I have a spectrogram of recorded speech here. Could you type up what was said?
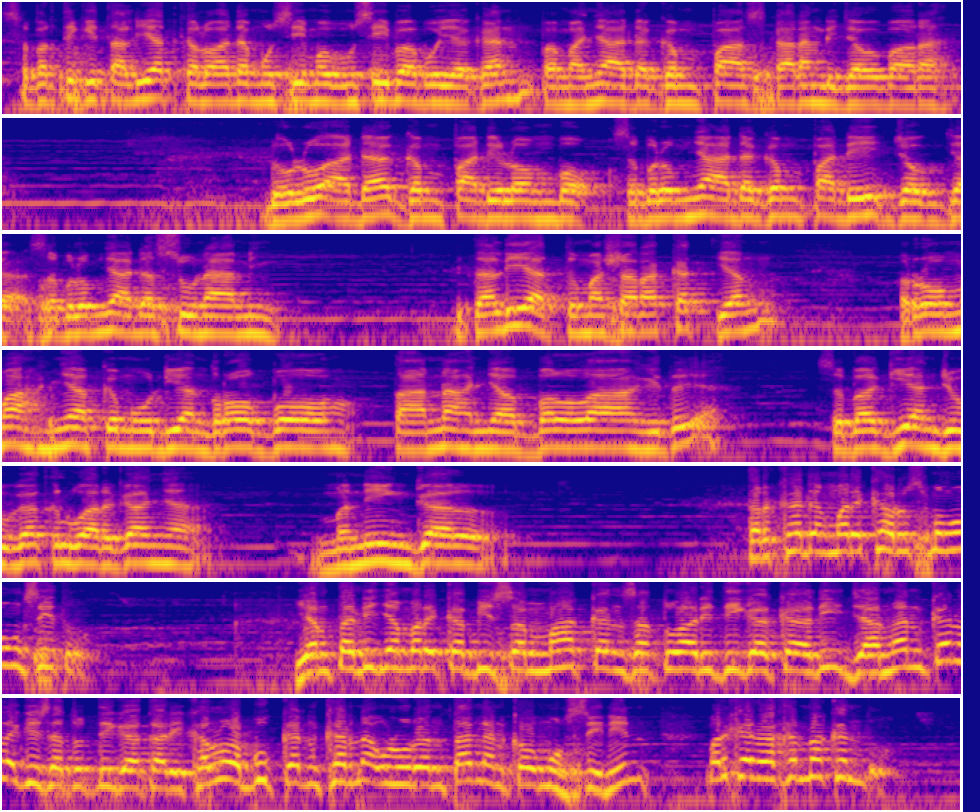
Seperti kita lihat kalau ada musibah-musibah bu ya kan, pamannya ada gempa sekarang di Jawa Barat. Dulu ada gempa di Lombok, sebelumnya ada gempa di Jogja, sebelumnya ada tsunami. Kita lihat tuh masyarakat yang rumahnya kemudian roboh, tanahnya belah gitu ya. Sebagian juga keluarganya meninggal. Terkadang mereka harus mengungsi itu. Yang tadinya mereka bisa makan satu hari tiga kali, jangankan lagi satu tiga kali. Kalau bukan karena uluran tangan kaum muslimin, mereka nggak akan makan tuh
